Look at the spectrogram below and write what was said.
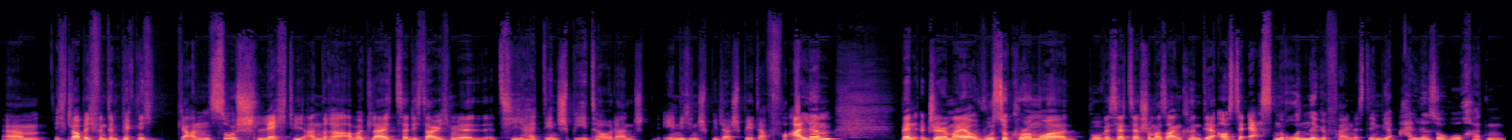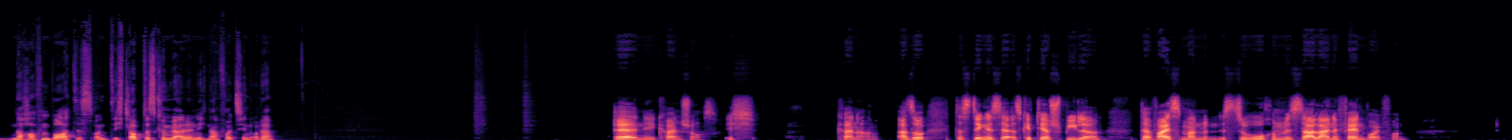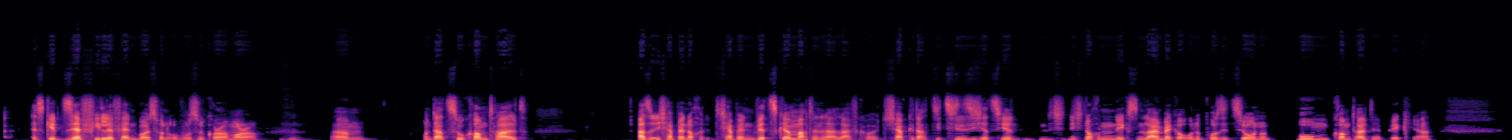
Ähm, ich glaube, ich finde den Pick nicht ganz so schlecht wie andere, aber gleichzeitig sage ich mir, äh, zieh halt den später oder einen ähnlichen Spieler später. Vor allem, wenn Jeremiah Owusu Koromoa, wo wir es jetzt ja schon mal sagen können, der aus der ersten Runde gefallen ist, den wir alle so hoch hatten, noch auf dem Board ist. Und ich glaube, das können wir alle nicht nachvollziehen, oder? Äh, nee, keine Chance. Ich, keine Ahnung. Also, das Ding ist ja, es gibt ja Spiele, da weiß man, man ist zu hoch und man ist da alleine Fanboy von. Es gibt sehr viele Fanboys von Owusu Koramoah. Mhm. Ähm, und dazu kommt halt also, ich habe ja noch ich habe ja 'n Witz gemacht in der Live-Coverage. Ich habe gedacht, die ziehen sich jetzt hier nicht nicht noch 'n nächsten Linebacker ohne Position und boom, kommt halt der Pick, ja.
